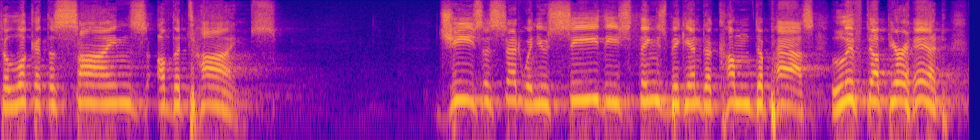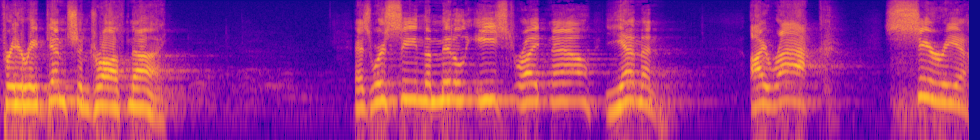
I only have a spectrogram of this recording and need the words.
to look at the signs of the times. Jesus said, When you see these things begin to come to pass, lift up your head, for your redemption draweth nigh. As we're seeing the Middle East right now, Yemen, Iraq, Syria,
